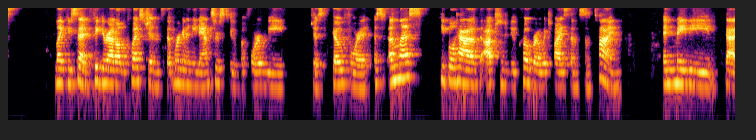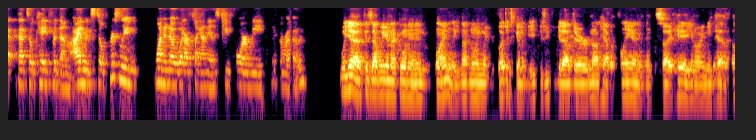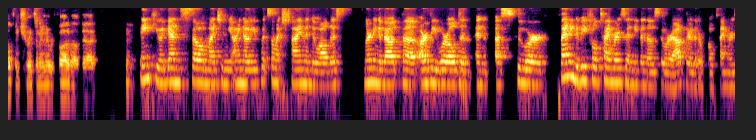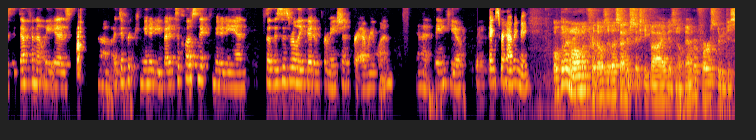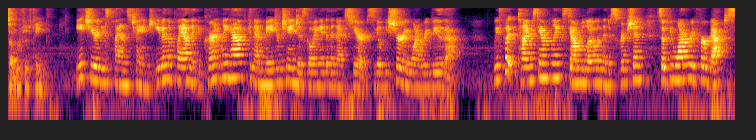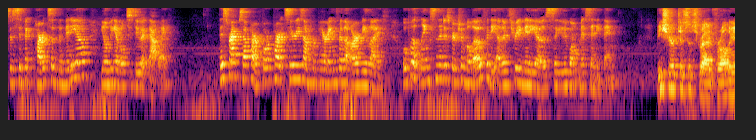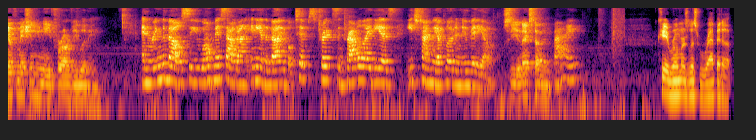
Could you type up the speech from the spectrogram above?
like you said, figure out all the questions that we're going to need answers to before we just go for it. As, unless people have the option to do Cobra, which buys them some time and maybe that that's okay for them. I would still personally want to know what our plan is before we hit the road. Well, yeah, because that way you're not going in blindly, not knowing what your budget's going to be. Because you could get out there, and not have a plan, and then decide, hey, you know, I need to have health insurance, and I never thought about that. Thank you again so much, and you, I know you put so much time into all this, learning about the RV world and and us who are planning to be full timers and even those who are out there that are full timers, it definitely is um, a different community, but it's a close knit community. And so this is really good information for everyone. And uh, thank you. Thanks for having me. Open enrollment for those of us under 65 is November 1st through December 15th. Each year, these plans change. Even the plan that you currently have can have major changes going into the next year, so you'll be sure you want to review that. We've put timestamp links down below in the description, so if you want to refer back to specific parts of the video, you'll be able to do it that way. This wraps up our four-part series on preparing for the RV life. We'll put links in the description below for the other three videos so you won't miss anything. Be sure to subscribe for all the information you need for RV living. And ring the bell so you won't miss out on any of the valuable tips, tricks, and travel ideas each time we upload a new video. See you next time. Bye. Okay, roamers, let's wrap it up.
